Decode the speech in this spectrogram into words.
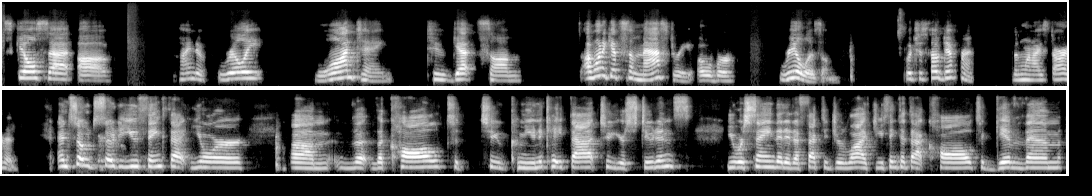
skill set of kind of really wanting to get some i want to get some mastery over realism which is so different than when i started. And so so do you think that your um the the call to to communicate that to your students you were saying that it affected your life do you think that that call to give them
